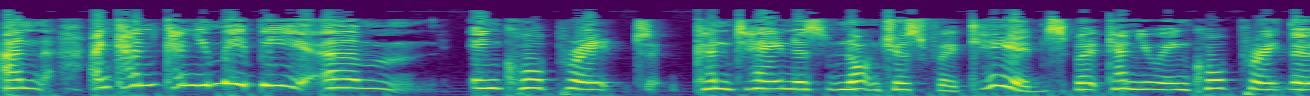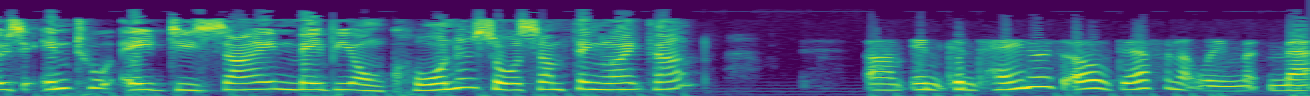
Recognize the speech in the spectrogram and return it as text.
And and can can you maybe um, incorporate containers not just for kids, but can you incorporate those into a design, maybe on corners or something like that? Um, in containers, oh, definitely. Ma-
